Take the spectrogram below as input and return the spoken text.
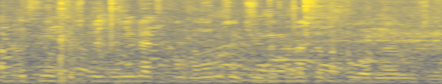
объяснить, что не является холодным оружием, чем доказать, что это холодное оружие.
